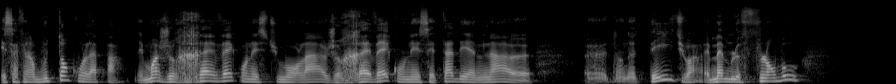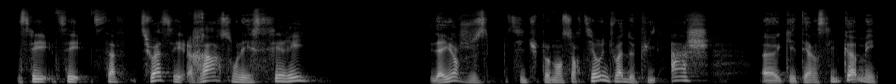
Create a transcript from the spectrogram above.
Et ça fait un bout de temps qu'on l'a pas. Et moi, je rêvais qu'on ait cet humour-là. Je rêvais qu'on ait cet ADN-là euh, euh, dans notre pays, tu vois. Et même le flambeau. C'est, tu vois, c'est rares sont les séries. D'ailleurs, si tu peux m'en sortir une, tu vois, depuis H, euh, qui était un sitcom, mais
